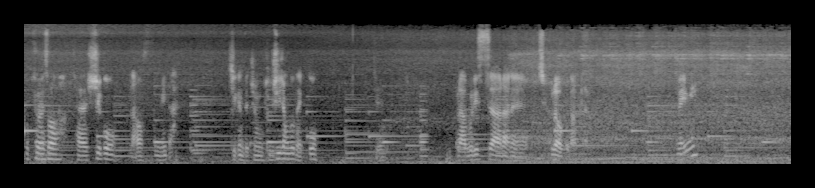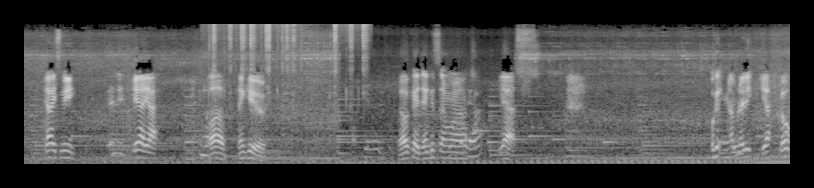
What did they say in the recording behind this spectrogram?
도쿄에서 잘 쉬고 나왔습니다. 지금 대충 2시 정도 됐고 이제 라브리스라는 클럽으로 갑니다. Maybe? Yeah, it's me. Yeah, yeah. Oh, thank you. Okay, thank you so much. Yes. Okay, I'm ready. Yeah, go.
